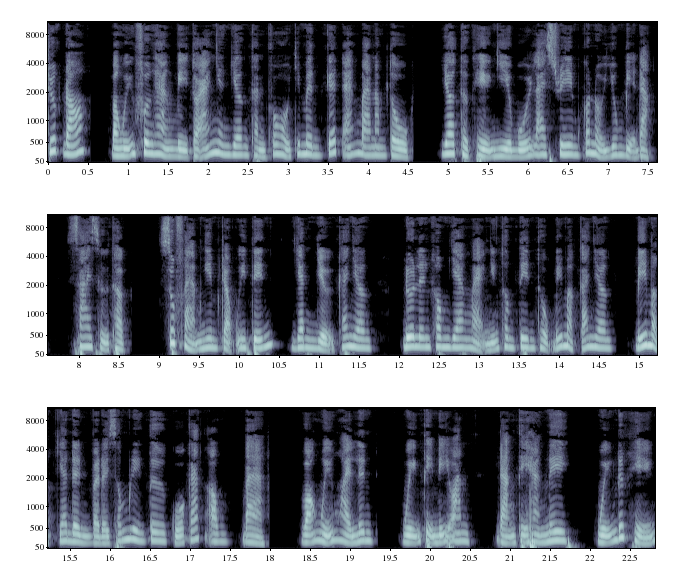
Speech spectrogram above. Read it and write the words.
Trước đó, bà Nguyễn Phương Hằng bị Tòa án Nhân dân thành phố Hồ Chí Minh kết án 3 năm tù do thực hiện nhiều buổi livestream có nội dung bịa đặt, sai sự thật, xúc phạm nghiêm trọng uy tín, danh dự cá nhân, đưa lên không gian mạng những thông tin thuộc bí mật cá nhân, bí mật gia đình và đời sống riêng tư của các ông, bà, Võ Nguyễn Hoài Linh, Nguyễn Thị Mỹ Oanh, Đặng Thị Hằng Ni, Nguyễn Đức Hiển,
